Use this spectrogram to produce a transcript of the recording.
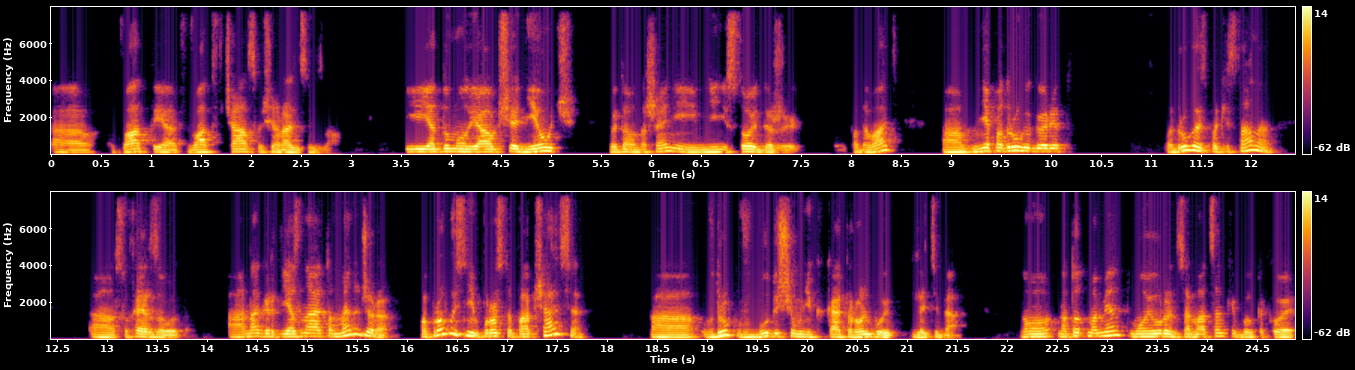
а, ватты от ватт в час, вообще разницы не знал. И я думал, я вообще не уч в этом отношении, и мне не стоит даже подавать. Мне подруга говорит, подруга из Пакистана, Сухер зовут, она говорит, я знаю там менеджера, попробуй с ним просто пообщайся, вдруг в будущем у них какая-то роль будет для тебя. Но на тот момент мой уровень самооценки был такой,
